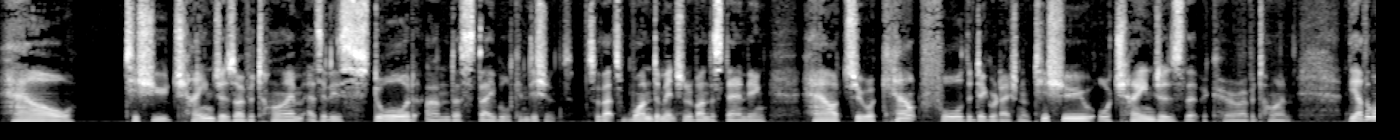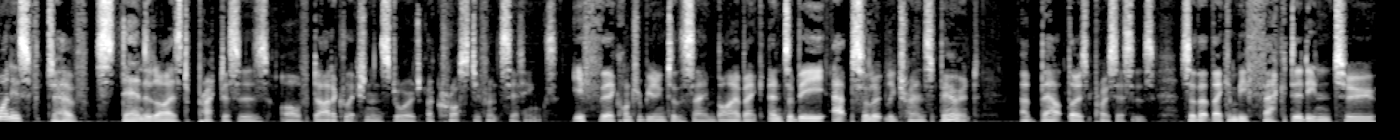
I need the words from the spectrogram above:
how tissue changes over time as it is stored under stable conditions. So, that's one dimension of understanding how to account for the degradation of tissue or changes that occur over time. The other one is to have standardized practices of data collection and storage across different settings if they're contributing to the same biobank and to be absolutely transparent about those processes so that they can be factored into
